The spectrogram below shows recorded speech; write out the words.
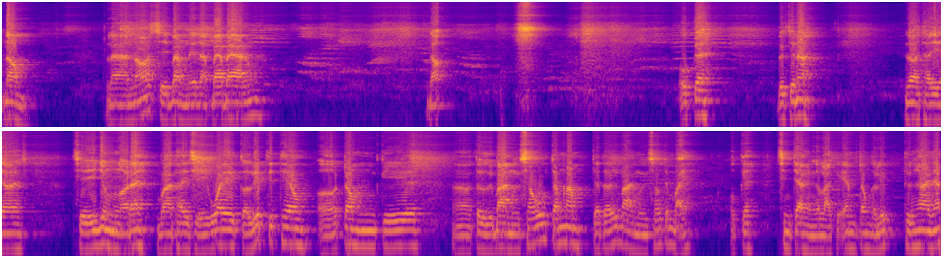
Đồng là nó sẽ bằng đây là 33 đúng không? Đó. Ok. Được chưa nào? Rồi thầy à, sẽ dừng ở đây và thầy sẽ quay clip tiếp theo ở trong kia uh, à, từ bài 16.5 cho tới bài 16.7 ok. Xin chào hẹn gặp lại các em trong clip thứ hai nhé.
